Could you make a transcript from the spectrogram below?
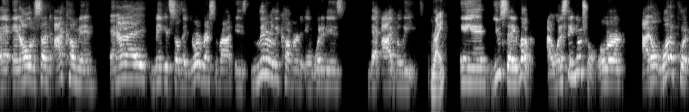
and, and all of a sudden I come in and I make it so that your restaurant is literally covered in what it is that I believe. Right. And you say, look, I want to stay neutral, or I don't want to put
